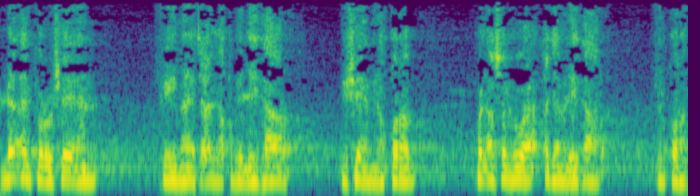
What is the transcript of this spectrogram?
لا أذكر شيئا فيما يتعلق بالإيثار بشيء من القرب والأصل هو عدم الإيثار في القرب.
